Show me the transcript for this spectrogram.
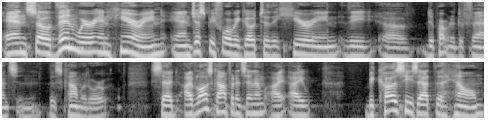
And so then we're in hearing, and just before we go to the hearing, the uh, Department of Defense and this Commodore said, "I've lost confidence in him. I, I, because he's at the helm,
